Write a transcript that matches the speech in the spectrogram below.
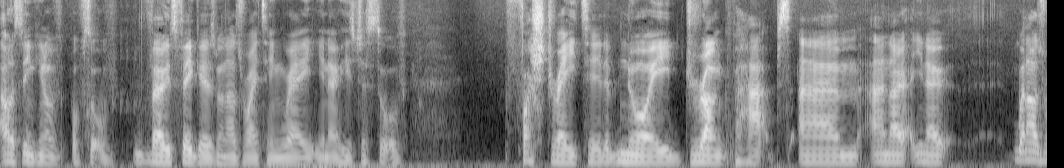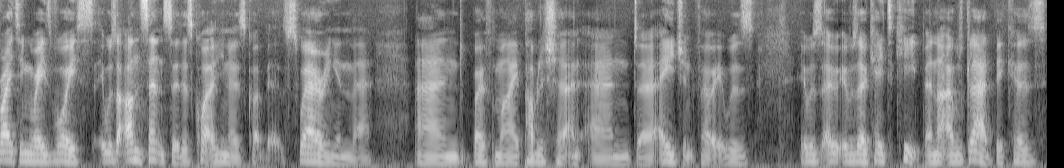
I was thinking of, of sort of those figures when I was writing Ray. You know, he's just sort of frustrated, annoyed, drunk, perhaps. Um, and I, you know, when I was writing Ray's voice, it was uncensored. There's quite, a, you know, there's quite a bit of swearing in there, and both my publisher and and uh, agent felt it was, it was, it was okay to keep, and I was glad because,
